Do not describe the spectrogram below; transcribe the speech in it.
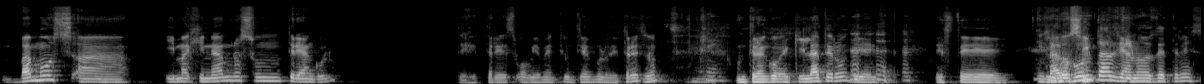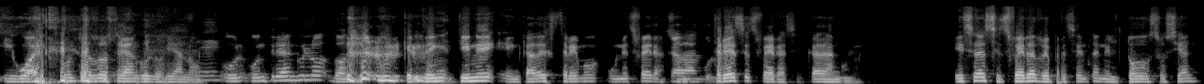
Vamos a imaginarnos un triángulo de tres, obviamente un triángulo de tres, ¿no? Un triángulo equilátero de este y lados juntas ya no es de tres. Igual. Juntas dos triángulos ya no. Un, triángulo donde que tiene en cada extremo una esfera. Cada ángulo. Tres esferas en cada ángulo. Esas esferas representan el todo social.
